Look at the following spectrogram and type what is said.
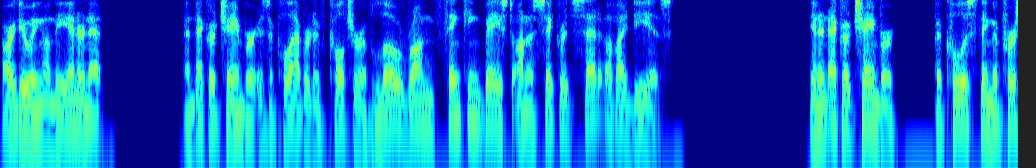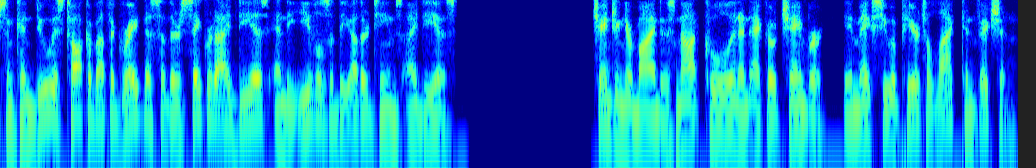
Arguing on the Internet. An echo chamber is a collaborative culture of low rung thinking based on a sacred set of ideas. In an echo chamber, the coolest thing a person can do is talk about the greatness of their sacred ideas and the evils of the other team's ideas. Changing your mind is not cool in an echo chamber, it makes you appear to lack conviction.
